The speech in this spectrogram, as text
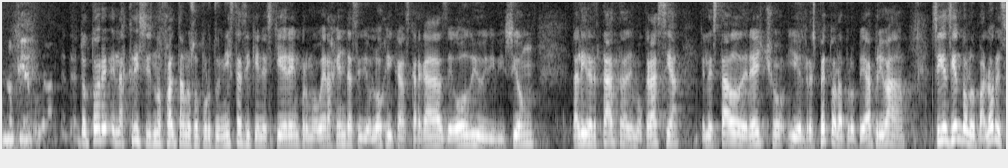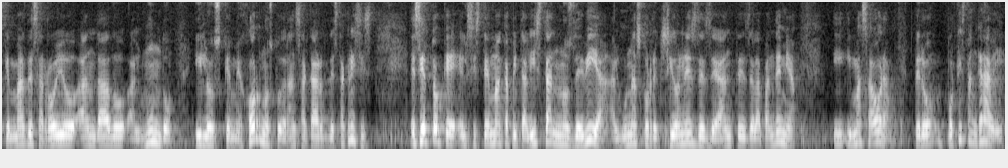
nos viene por delante. Doctor, en las crisis no faltan los oportunistas y quienes quieren promover agendas ideológicas cargadas de odio y división la libertad, la democracia, el Estado de Derecho y el respeto a la propiedad privada siguen siendo los valores que más desarrollo han dado al mundo y los que mejor nos podrán sacar de esta crisis. Es cierto que el sistema capitalista nos debía algunas correcciones desde antes de la pandemia, y, más ahora. Pero ¿por qué es tan grave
